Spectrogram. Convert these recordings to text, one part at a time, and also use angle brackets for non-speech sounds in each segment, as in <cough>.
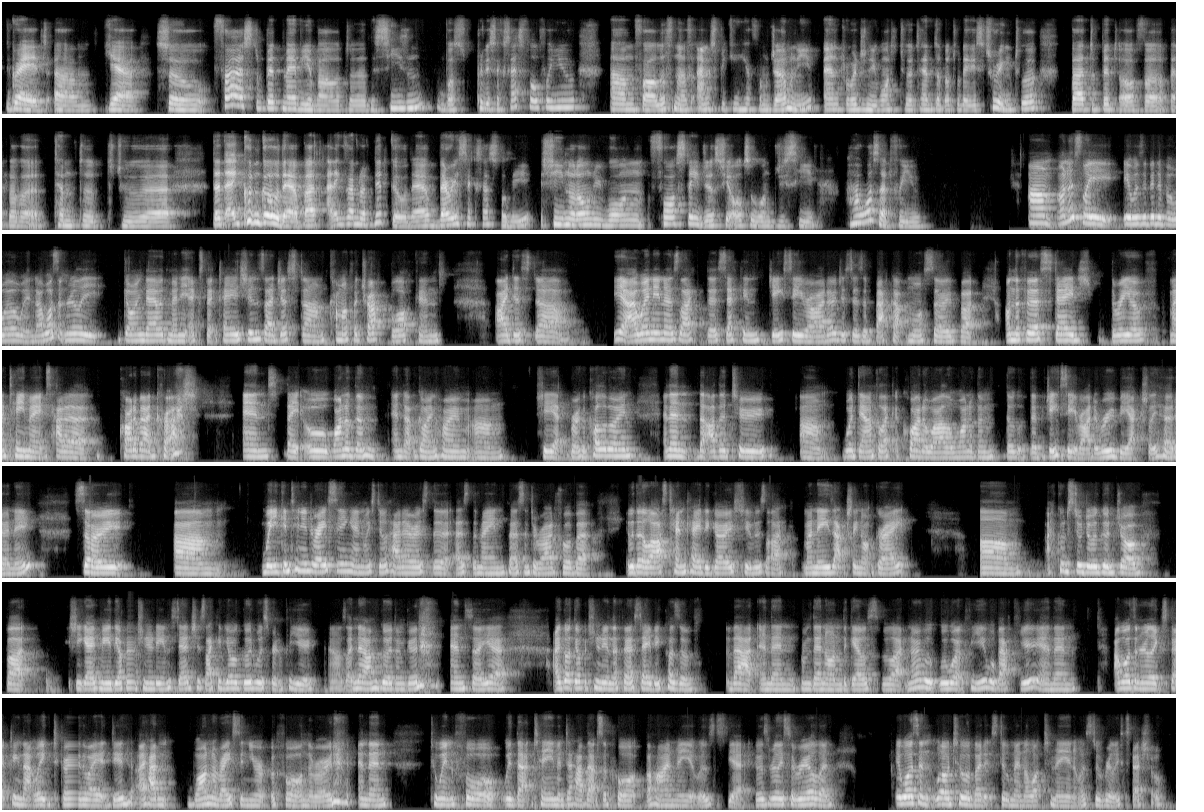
Great. Um, yeah. So first, a bit maybe about uh, the season it was pretty successful for you. Um, for our listeners, I'm speaking here from Germany and originally wanted to attend the Lotto Ladies Thüringen tour, but a bit of uh, bad weather tempted to. Uh, that I couldn't go there, but Alexandra did go there very successfully. She not only won four stages, she also won GC. How was that for you? Um, honestly, it was a bit of a whirlwind. I wasn't really going there with many expectations. I just um, come off a track block and I just, uh, yeah, I went in as like the second GC rider, just as a backup more so. But on the first stage, three of my teammates had a quite a bad <laughs> crash, and they all one of them ended up going home. Um, she broke a collarbone, and then the other two um, were down for like a, quite a while, and one of them, the, the GC rider Ruby, actually hurt her knee. So um, we continued racing, and we still had her as the as the main person to ride for. But with the last 10k to go, she was like, "My knee's actually not great. Um, I could still do a good job, but." She gave me the opportunity instead. She's like, if you're good, we'll sprint for you. And I was like, no, I'm good. I'm good. <laughs> And so, yeah, I got the opportunity in the first day because of that. And then from then on, the girls were like, no, we'll, we'll work for you, we'll back you. And then I wasn't really expecting that week to go the way it did. I hadn't won a race in Europe before on the road. <laughs> and then to win four with that team and to have that support behind me, it was, yeah, it was really surreal. And it wasn't world tour, but it still meant a lot to me and it was still really special.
